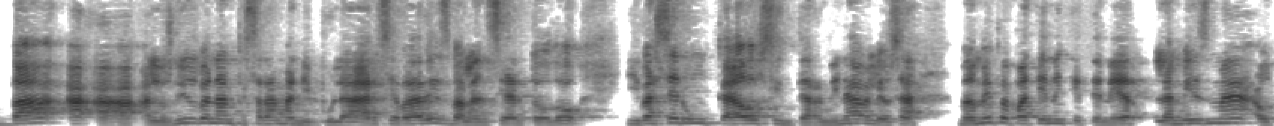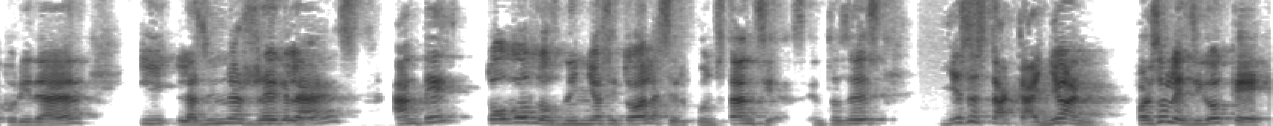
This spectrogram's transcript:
va a, los niños van a empezar a manipular, se va a desbalancear todo y va a ser un caos interminable. O sea, mamá y papá tienen que tener la misma autoridad y las mismas reglas ante todos los niños y todas las circunstancias. Entonces, y eso está cañón. Por eso les digo que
